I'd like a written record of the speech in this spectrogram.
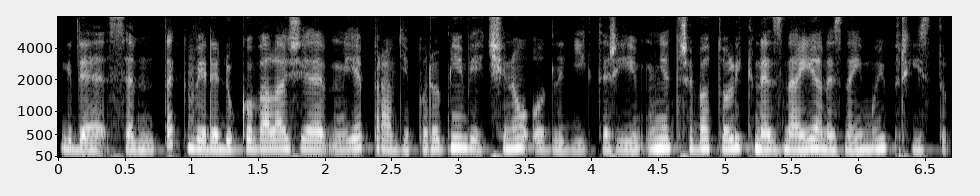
kde jsem tak vydedukovala, že je pravděpodobně většinou od lidí, kteří mě třeba tolik neznají a neznají můj přístup.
